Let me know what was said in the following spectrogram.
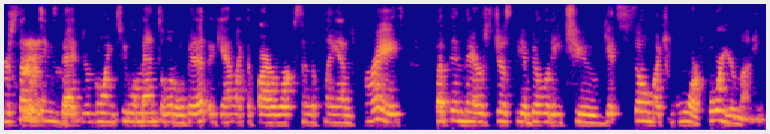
There's some things that you're going to lament a little bit, again, like the fireworks and the planned parades, but then there's just the ability to get so much more for your money,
